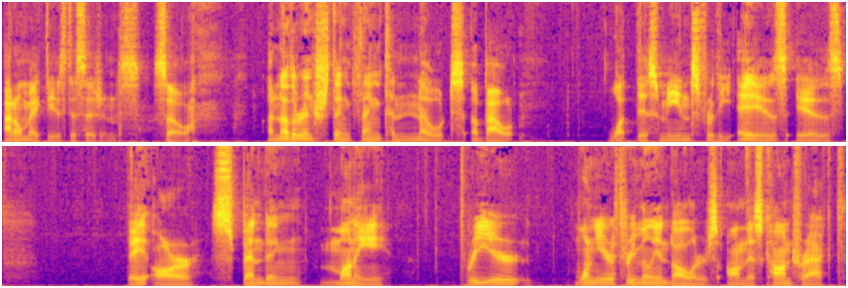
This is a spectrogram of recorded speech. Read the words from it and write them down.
I don't make these decisions. So another interesting thing to note about what this means for the A's is they are spending money three year one year three million dollars on this contract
